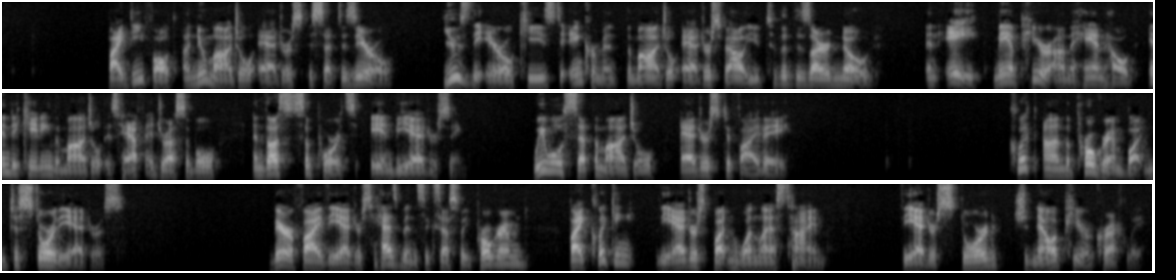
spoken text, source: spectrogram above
By default, a new module address is set to 0. Use the arrow keys to increment the module address value to the desired node. An A may appear on the handheld indicating the module is half addressable and thus supports A and B addressing we will set the module address to 5A. Click on the Program button to store the address. Verify the address has been successfully programmed by clicking the address button one last time. The address stored should now appear correctly.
